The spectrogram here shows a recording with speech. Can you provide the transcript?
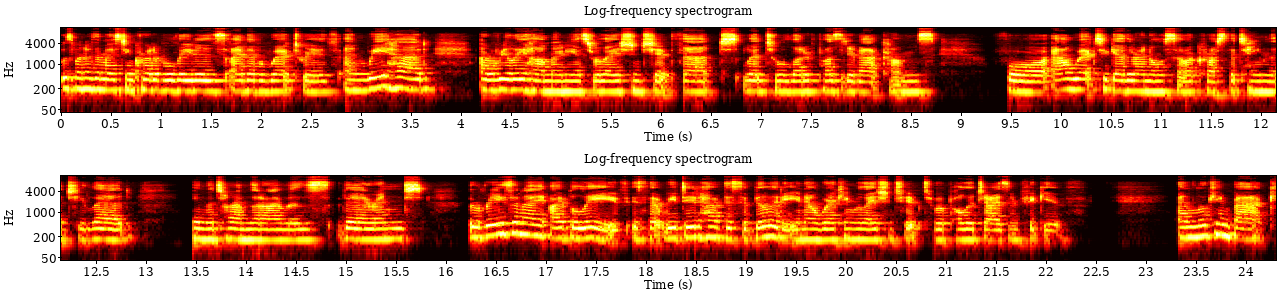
was one of the most incredible leaders I've ever worked with. And we had a really harmonious relationship that led to a lot of positive outcomes for our work together and also across the team that she led in the time that I was there. And the reason I, I believe is that we did have this ability in our working relationship to apologize and forgive. And looking back,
